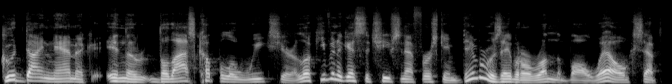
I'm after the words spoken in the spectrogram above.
good dynamic in the the last couple of weeks here. Look, even against the Chiefs in that first game, Denver was able to run the ball well, except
